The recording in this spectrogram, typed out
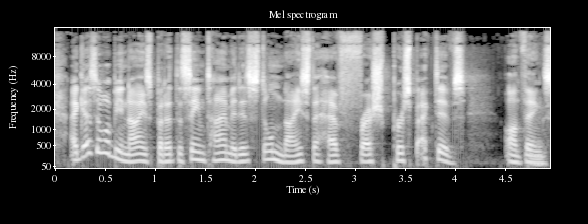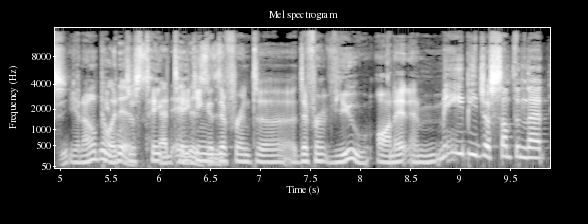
I guess it would be nice, but at the same time, it is still nice to have fresh perspectives on things. You know, people it is. just take, it taking is. a different uh, a different view on it, and maybe just something that,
